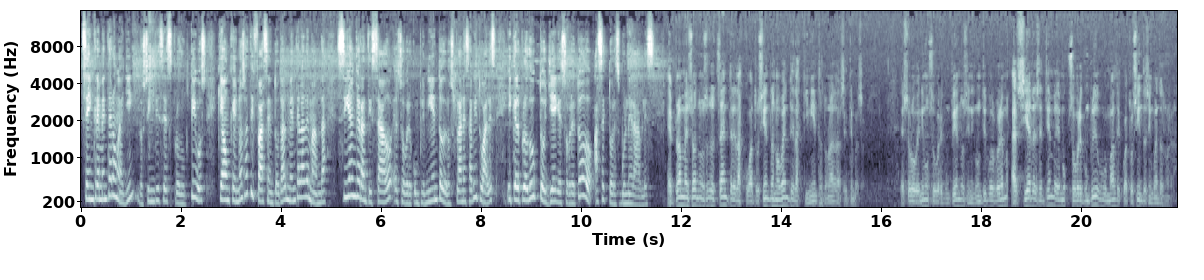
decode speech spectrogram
se incrementaron allí los índices productivos que, aunque no satisfacen totalmente la demanda, sí han garantizado el sobrecumplimiento de los planes habituales y que el producto llegue sobre todo a sectores vulnerables. El plan mensual de nosotros está entre las 490 y las 500 toneladas de aceite envasado. Eso lo venimos sobrecumpliendo sin ningún tipo de problema. Al cierre de septiembre hemos sobrecumplido por más de 450 toneladas.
